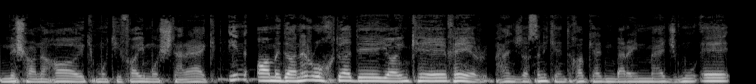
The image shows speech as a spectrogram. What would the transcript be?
نشانه ها یک موتیف های مشترک. این آمدانه رخ داده یا اینکه خیر پنج داستانی که انتخاب کردیم برای این مجموعه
